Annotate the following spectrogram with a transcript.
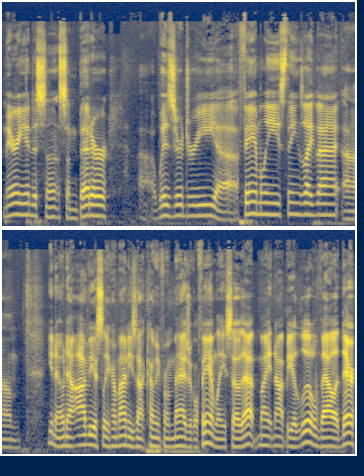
marry into some some better uh, wizardry uh, families, things like that. Um, you know, now obviously Hermione's not coming from a magical family, so that might not be a little valid there.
